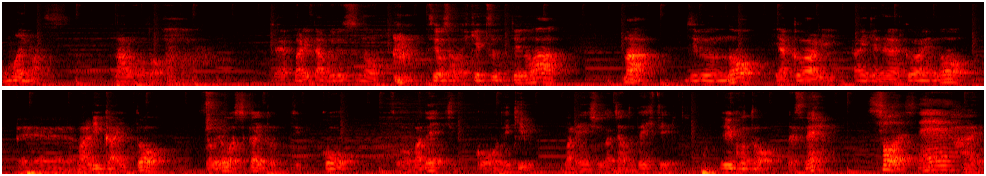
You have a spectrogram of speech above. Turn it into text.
思います。なるほど。じゃあやっぱりダブルスの 強さの秘訣っていうのはまあ自分の役割相手の役割の、えーまあ、理解とそれをしっかりと実行その場で実行できる、まあ、練習がちゃんとできているということですね。そうですね。はい。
